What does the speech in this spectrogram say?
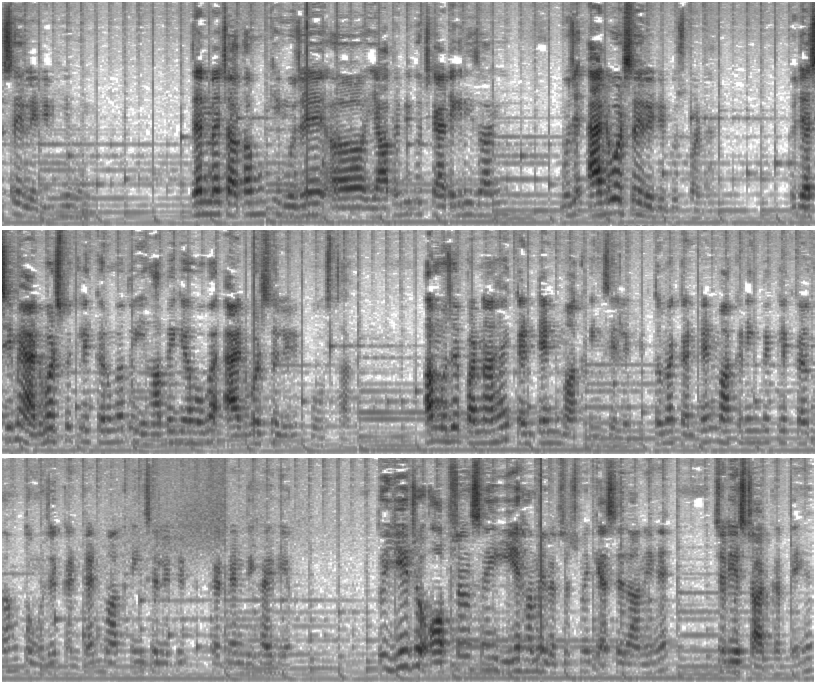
से रिलेटेड ही होंगे। देन मैं चाहता हूँ कि मुझे यहाँ पे भी कुछ कैटेगरीज आ रही है। मुझे एडवर्ड से रिलेटेड कुछ पढ़ना है। तो जैसे ही मैं एडवर्ड्स पे क्लिक करूँगा तो यहाँ पे क्या होगा? एडवर्ड से रिलेटेड पोस्ट आ अब मुझे पढ़ना है कंटेंट मार्केटिंग से रिलेटेड तो मैं कंटेंट मार्केटिंग पे क्लिक करता हूँ तो मुझे कंटेंट मार्केटिंग से रिलेटेड कंटेंट दिखाई दिया। तो ये जो ऑप्शंस हैं, ये हमें वेबसाइट में कैसे लाने हैं? चलिए स्टार्ट करते हैं।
